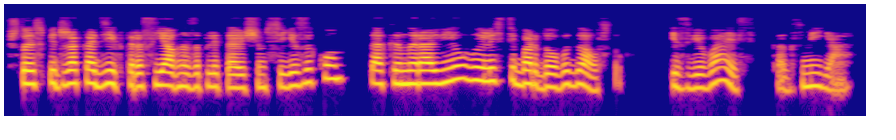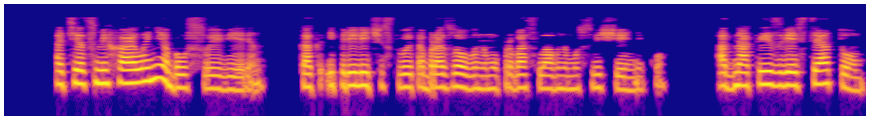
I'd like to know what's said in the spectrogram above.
что из пиджака диктора с явно заплетающимся языком так и норовил вылезти бордовый галстук, извиваясь, как змея. Отец Михаила не был суеверен, как и приличествует образованному православному священнику. Однако известие о том,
